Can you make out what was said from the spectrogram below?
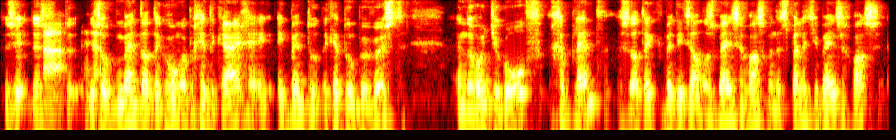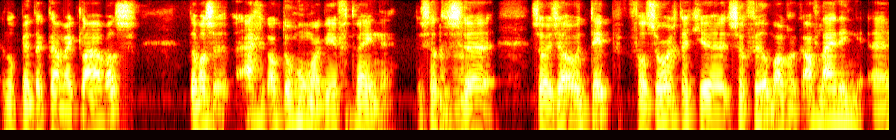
Dus, dus, ah, dus ja. op het moment dat ik honger begin te krijgen, ik, ik, ben toen, ik heb toen bewust een rondje golf gepland, zodat ik met iets anders bezig was, met een spelletje bezig was. En op het moment dat ik daarmee klaar was, dan was eigenlijk ook de honger weer verdwenen. Dus dat is uh, sowieso een tip van zorg dat je zoveel mogelijk afleiding uh,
